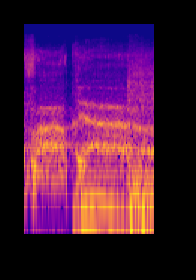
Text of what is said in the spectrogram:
fuck you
